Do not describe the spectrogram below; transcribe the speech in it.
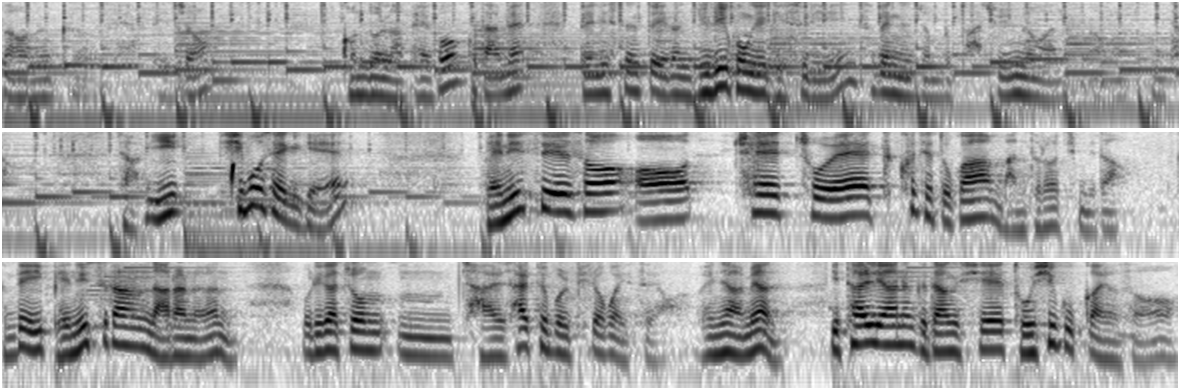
나오는 그 있죠. 곤돌라 배고 그다음에 베니스는 또 이런 유리공예 기술이 수백 년 전부터 아주 유명한 어, 겁니다. 자, 이 15세기에 베니스에서 어, 최초의 특허 제도가 만들어집니다. 근데 이 베니스라는 나라는 우리가 좀 음, 잘 살펴볼 필요가 있어요. 왜냐하면 이탈리아는 그 당시에 도시 국가여서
